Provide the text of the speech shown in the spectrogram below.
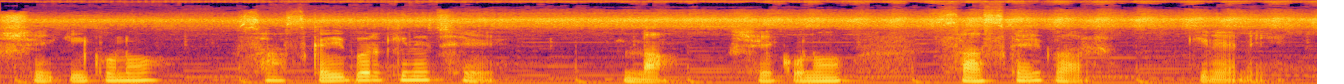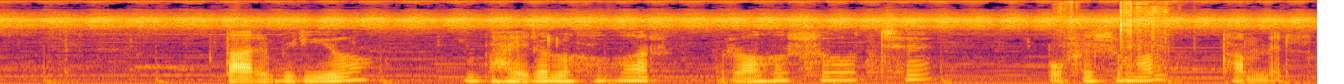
সে কি কোনো সাবস্ক্রাইবার কিনেছে? না, সে কোনো সাবস্ক্রাইবার কিনেনি। তার ভিডিও ভাইরাল হওয়ার রহস্য হচ্ছে professional thumbnail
